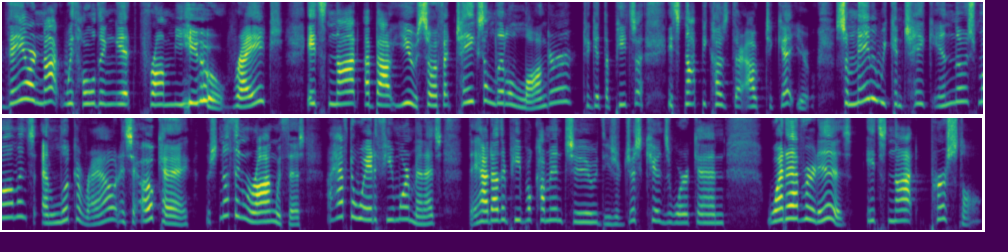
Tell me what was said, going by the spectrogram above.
they are not withholding it from you, right? It's not about you. So if it takes a little longer to get the pizza, it's not because they're out to get you. So maybe we can take in those moments and look around and say, okay, there's nothing wrong with this. I have to wait a few more minutes. They had other people come in too. These are just kids working. Whatever it is, it's not personal.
